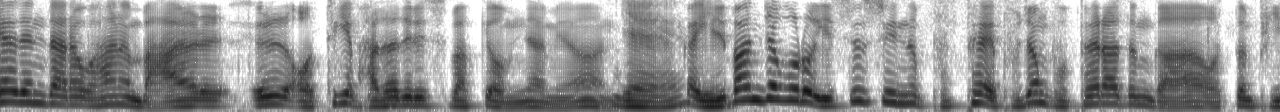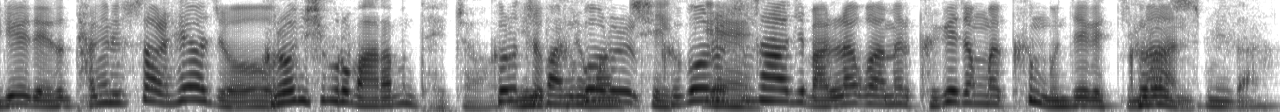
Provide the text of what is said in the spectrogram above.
해야 된다라고 하는 말을 어떻게 받아들일 수밖에 없냐면 예. 그러니까 일반적으로 있을 수 있는 부패, 부정 부패라든가 어떤 비리에 대해서는 당연히 수사를 해야죠. 그런 식으로 말하면 되죠. 그렇죠. 그거를 원칙. 그거를 예. 수사하지 말라고 하면 그게 정말 큰 문제겠지만 그렇습니다.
